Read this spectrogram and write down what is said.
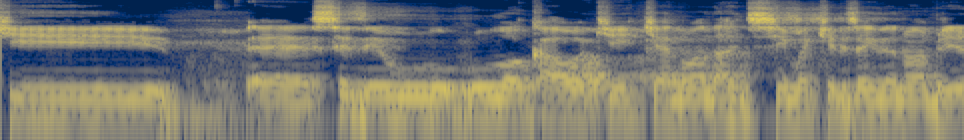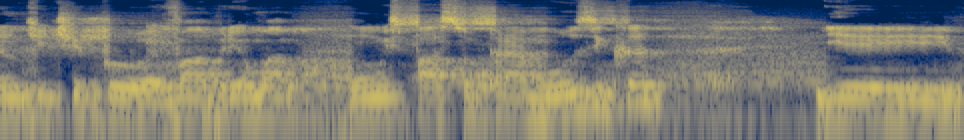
que é, cedeu o, o local aqui, que é no andar de cima, que eles ainda não abriram, que tipo, vão abrir uma, um espaço para música e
